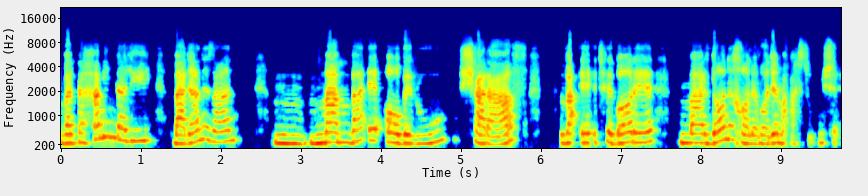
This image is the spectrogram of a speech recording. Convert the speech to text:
و به همین دلیل بدن زن منبع آبرو، شرف و اعتبار مردان خانواده محسوب میشه.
